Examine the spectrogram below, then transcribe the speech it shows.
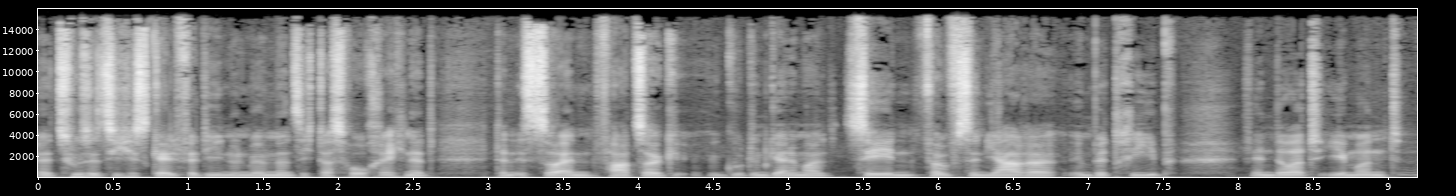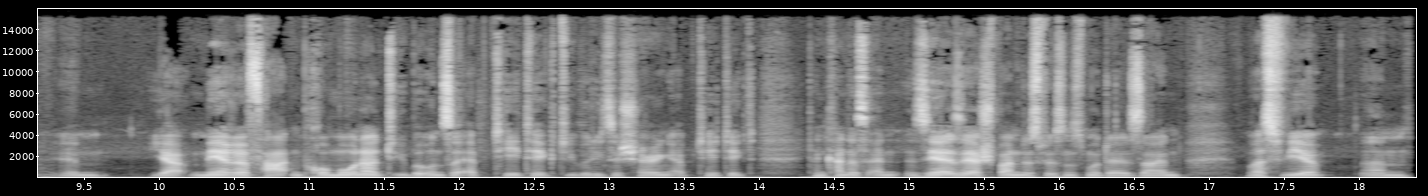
äh, zusätzliches Geld verdienen. Und wenn man sich das hochrechnet, dann ist so ein Fahrzeug gut und gerne mal 10, 15 Jahre im Betrieb. Wenn dort jemand ähm, ja, mehrere Fahrten pro Monat über unsere App tätigt, über diese Sharing-App tätigt, dann kann das ein sehr, sehr spannendes Businessmodell sein, was wir ähm,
